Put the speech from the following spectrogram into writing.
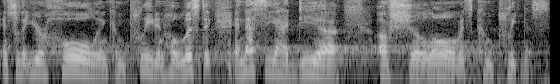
And so that you're whole and complete and holistic. And that's the idea of shalom, it's completeness.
